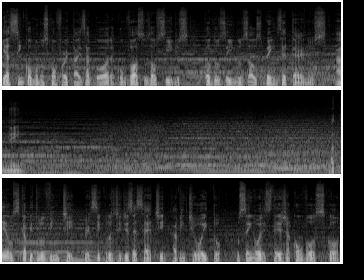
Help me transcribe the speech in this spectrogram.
e assim como nos confortais agora com vossos auxílios, conduzi-nos aos bens eternos. Amém. Mateus capítulo 20, versículos de 17 a 28. O Senhor esteja convosco.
